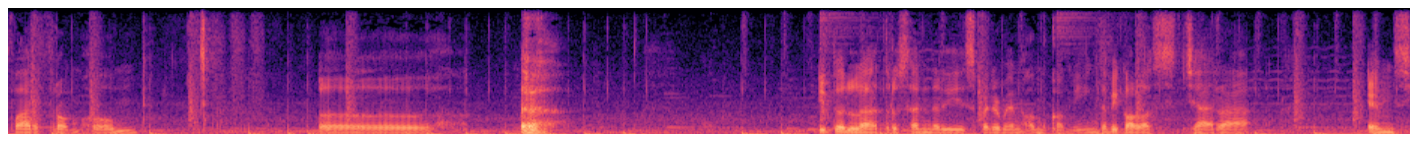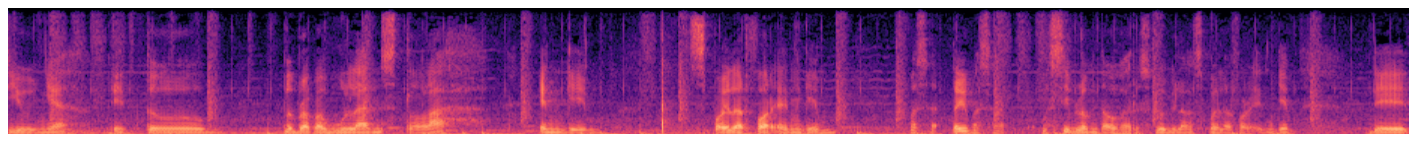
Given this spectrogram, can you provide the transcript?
Far From Home. Uh, itu adalah terusan dari Spider-Man Homecoming. Tapi kalau secara MCU-nya itu beberapa bulan setelah Endgame. Spoiler for Endgame. Masa tapi masa masih belum tahu harus gue bilang spoiler for Endgame. Di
